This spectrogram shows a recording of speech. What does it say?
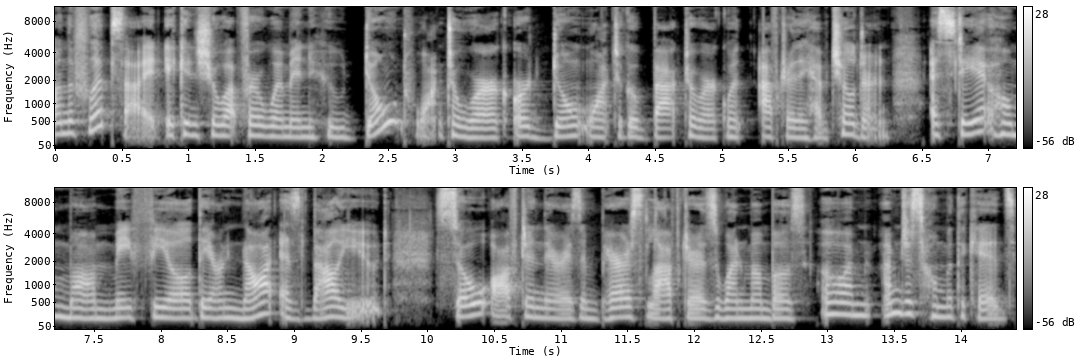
On the flip side, it can show up for women who don't want to work or don't want to go back to work when, after they have children. A stay at home mom may feel they are not as valued. So often there is embarrassed laughter as one mumbles, Oh, I'm, I'm just home with the kids.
